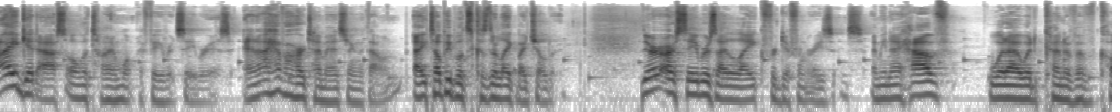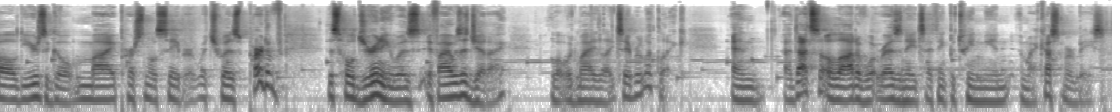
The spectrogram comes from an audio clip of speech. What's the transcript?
I get asked all the time what my favorite saber is, and I have a hard time answering with that one. I tell people it's because they're like my children. There are sabers I like for different reasons. I mean, I have what I would kind of have called years ago my personal saber, which was part of this whole journey was if I was a Jedi, what would my lightsaber look like? And uh, that's a lot of what resonates, I think, between me and, and my customer base.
